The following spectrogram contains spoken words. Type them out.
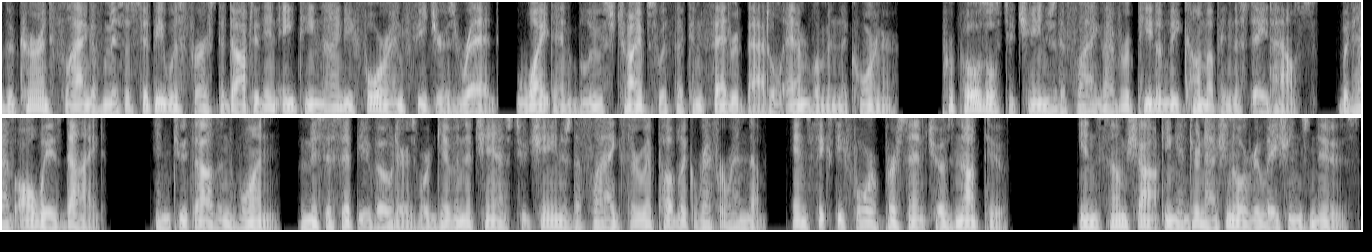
The current flag of Mississippi was first adopted in 1894 and features red, white and blue stripes with the Confederate battle emblem in the corner. Proposals to change the flag have repeatedly come up in the State House, but have always died. In 2001, Mississippi voters were given a chance to change the flag through a public referendum, and 64% chose not to. In some shocking international relations news,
